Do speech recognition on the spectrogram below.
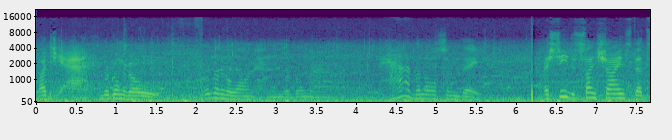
But yeah, we're gonna go. We're gonna go on, and we're gonna have an awesome day. I see the sun shines, that's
